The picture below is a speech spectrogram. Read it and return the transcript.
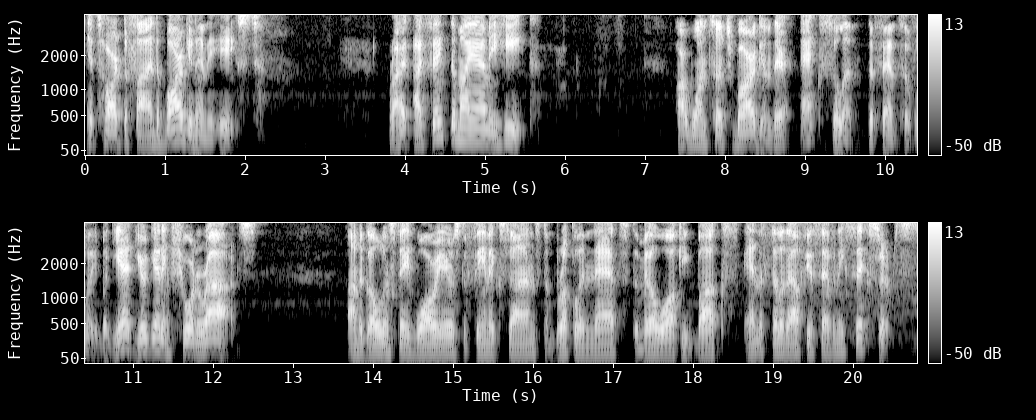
it's hard to find a bargain in the East. Right? I think the Miami Heat are one such bargain. They're excellent defensively, but yet you're getting shorter odds on the Golden State Warriors, the Phoenix Suns, the Brooklyn Nets, the Milwaukee Bucks, and the Philadelphia 76ers.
